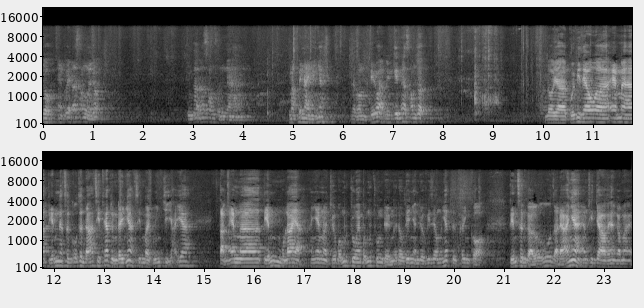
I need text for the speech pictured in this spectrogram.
Rồi em quét đã xong rồi đó chúng ta đã xong phần à, mặt bên này nhé nhá dạ vâng, còn phía hoạch bên kia nữa là xong rồi. Rồi à, cuối video à, em à, Tiến Sơn Gỗ Chân Đá xin phép dừng đây nhé Xin mời quý anh chị hãy à, tặng em à, Tiến một like ạ. Anh em là chưa bấm nút chuông em bấm nút chuông để người đầu tiên nhận được video mới nhất từ kênh của Tiến Sơn Gỗ Giả Đá nhé Em xin chào và hẹn gặp lại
